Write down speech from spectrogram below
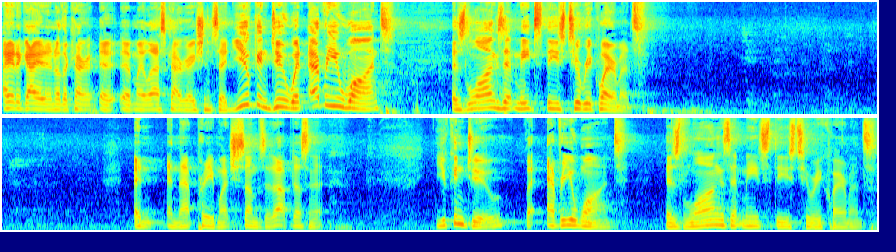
I had a guy at another at my last congregation said, "You can do whatever you want as long as it meets these two requirements." And and that pretty much sums it up, doesn't it? You can do whatever you want as long as it meets these two requirements.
